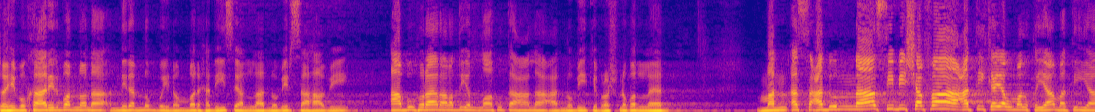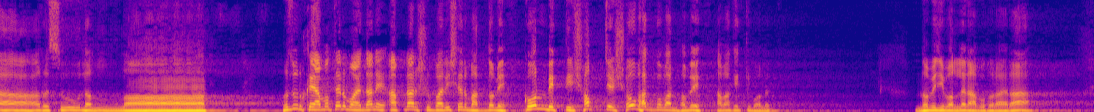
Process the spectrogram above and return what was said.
সহি বর্ণনা নিরানব্বই নম্বর হাদিসে আল্লাহ নবীর সাহাবি আবু হরার রাদিয়াল্লাহু তাআলা আর নবীকে প্রশ্ন করলেন হুজুর, কিয়ামতের ময়দানে আপনার সুপারিশের মাধ্যমে কোন ব্যক্তি সবচেয়ে সৌভাগ্যবান হবে আমাকে একটু বলেন। নবীজি বললেন, আবু হুরায়রা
